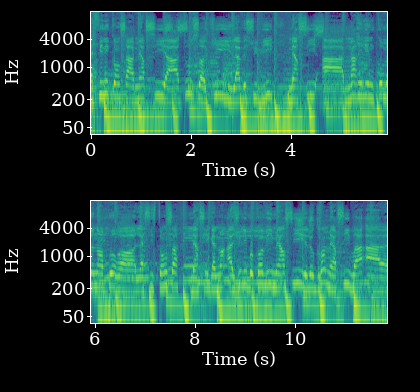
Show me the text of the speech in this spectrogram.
est fini comme ça. Merci à tous qui l'avaient suivi. Merci à Marilyn Comenant pour euh, l'assistance. Merci également à Julie Bokovi. Merci. Le grand merci va à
